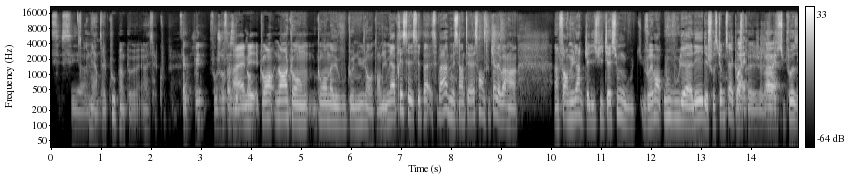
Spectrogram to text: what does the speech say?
c'est ah, Merde, ça coupe un peu. ça coupe. Ça a coupé? Faut que je refasse ouais, mais comment, Non, comment, comment m'avez-vous connu J'ai entendu. Mais après, c'est pas, pas grave, mais c'est intéressant en tout cas d'avoir un un formulaire de qualification où vraiment où vous voulez aller, des choses comme ça, quoi. je, suppose.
